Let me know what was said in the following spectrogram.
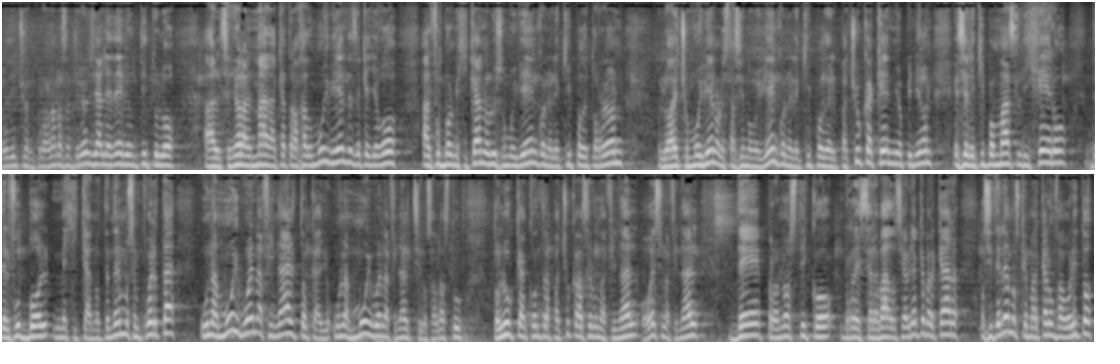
he dicho en programas anteriores, ya le debe un título al señor Almada, que ha trabajado muy bien desde que llegó al fútbol mexicano, lo hizo muy bien con el equipo de Torreón, lo ha hecho muy bien o lo está haciendo muy bien con el equipo del Pachuca, que en mi opinión es el equipo más ligero del fútbol mexicano. Tendremos en puerta una muy buena final, Tocayo, una muy buena final, si lo sabrás tú. Toluca contra Pachuca va a ser una final o es una final de pronóstico reservado. Si habría que marcar o si tenemos que marcar un favorito,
